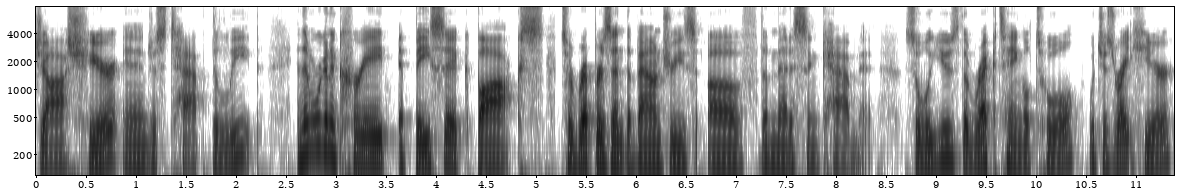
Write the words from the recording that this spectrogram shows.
Josh here and just tap delete. And then we're going to create a basic box to represent the boundaries of the medicine cabinet. So we'll use the rectangle tool, which is right here.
